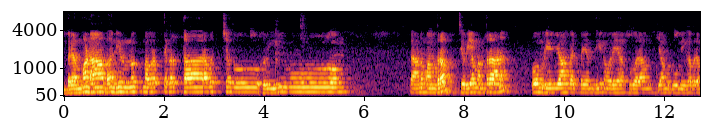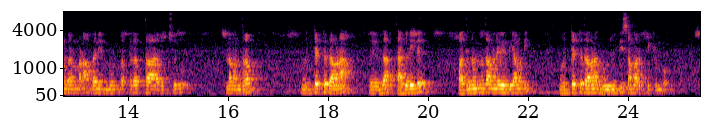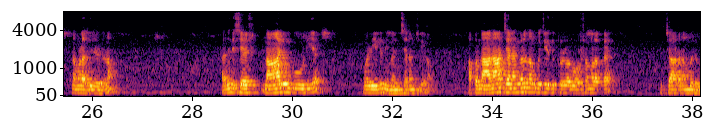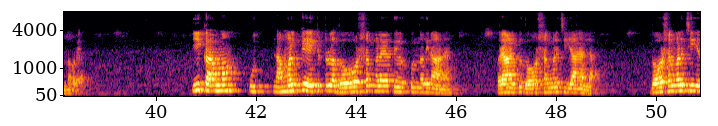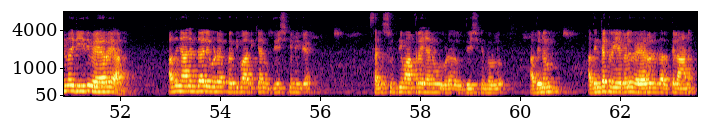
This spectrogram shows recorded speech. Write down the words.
ബ്രഹ്മണാഭനിർണുത്മവൃത്യകർത്താരവച്ചതു ഹ്രീം ഹ്രീമോം. ഇതാണ് മന്ത്രം. ചെറിയ മന്ത്രമാണ് ഓം ഹ്രീം യാം കൽപ്പയം ദീനോരയാ കുറുവരാം നിത്യാം വധൂമിഹവരം ബ്രഹ്മണ ബനിർണുത്മവർത്തകർത്താരവച്ചതു എന്ന മന്ത്രം. നൂറ്റെട്ട് തവണ എഴുതുക. തകിടിൽ പതിനൊന്ന് തവണ എഴുതിയാൽ മതി. നൂറ്റെട്ട് തവണ ഗുരുതി സമർപ്പിക്കുമ്പോൾ നമ്മൾ അതിലിടണം അതിനുശേഷം നാലും കൂടിയ വഴിയിൽ നിമഞ്ജനം ചെയ്യണം. അപ്പം നാനാജനങ്ങൾ നമുക്ക് ചെയ്തിട്ടുള്ള ദോഷങ്ങളൊക്കെ ഉച്ചാടനം വരും എന്ന് പറയാം. ഈ കർമ്മം നമ്മൾക്ക് ഏറ്റിട്ടുള്ള ദോഷങ്ങളെ തീർക്കുന്നതിനാണ് ഒരാൾക്ക് ദോഷങ്ങൾ ചെയ്യാനല്ല. ദോഷങ്ങൾ ചെയ്യുന്ന രീതി വേറെയാണ്. അത് ഞാൻ എന്തായാലും ഇവിടെ പ്രതിപാദിക്കാൻ ഉദ്ദേശിക്കുന്നില്ല സൽശുദ്ധി മാത്രമേ ഞാൻ ഇവിടെ ഉദ്ദേശിക്കുന്നുള്ളൂ. അതിനും അതിന്റെ ക്രിയകൾ വേറൊരു തരത്തിലാണ്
